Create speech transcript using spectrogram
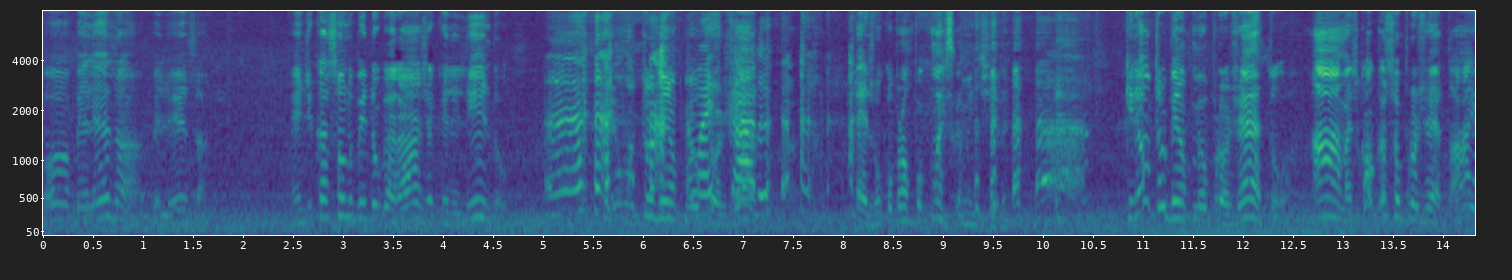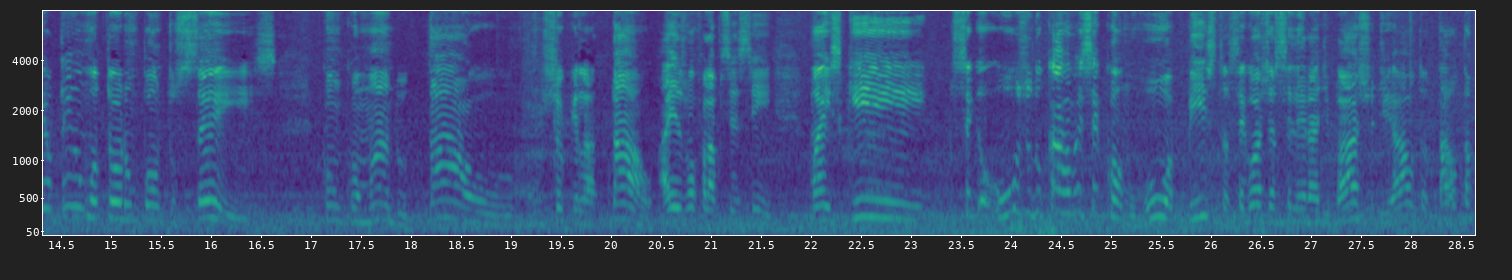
Ô, beleza, beleza. A indicação do Bidu Garage, aquele lindo, Ah, queria uma turbina pro é meu mais projeto. caro. É, eles vão cobrar um pouco mais que a mentira. Queria uma turbina pro meu projeto? Ah, mas qual que é o seu projeto? Ah, eu tenho um motor 1.6 com comando tal, não sei o que lá tal. Aí eles vão falar pra você assim, mas que o uso do carro vai ser como? Rua, pista, você gosta de acelerar de baixo, de alta, tal, tal.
